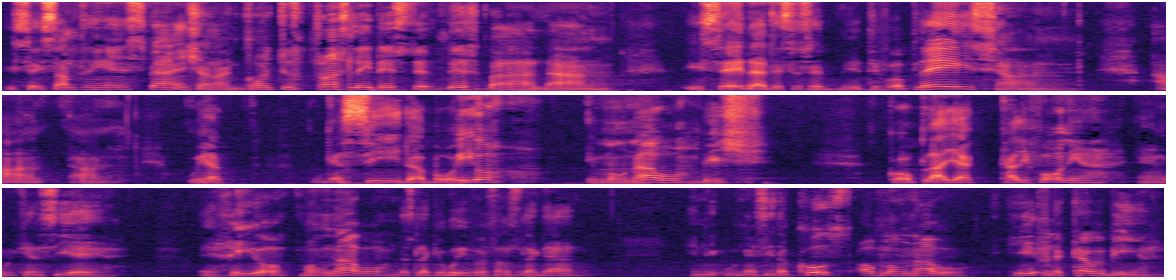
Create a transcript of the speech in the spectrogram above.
it says something in Spanish, and I'm going to translate this. This, but um, it say that this is a beautiful place, and, and, and we have we can see the bohío in Maunabo Beach, called Playa California, and we can see a, a Rio Maunabo, that's like a river, something like that. And we can see the coast of Maunabo here in the Caribbean.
